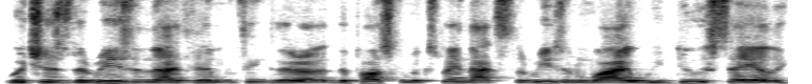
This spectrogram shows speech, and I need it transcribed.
which is the reason that I think, think the, the Pasuk explain that's the reason why we do say in the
